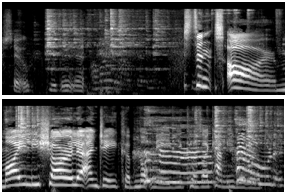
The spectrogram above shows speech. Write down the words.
so we're doing it. Contestants are Miley, Charlotte, and Jacob, not me, because I can't be bothered.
